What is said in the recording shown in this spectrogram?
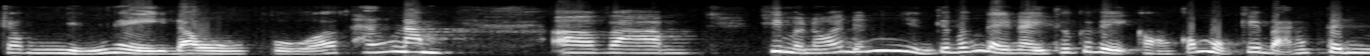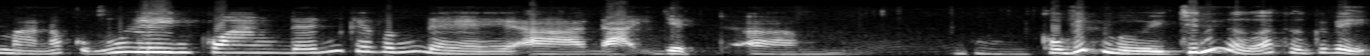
trong những ngày đầu của tháng 5 à, và khi mà nói đến những cái vấn đề này thưa quý vị còn có một cái bản tin mà nó cũng liên quan đến cái vấn đề à, đại dịch à, covid 19 nữa thưa quý vị.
